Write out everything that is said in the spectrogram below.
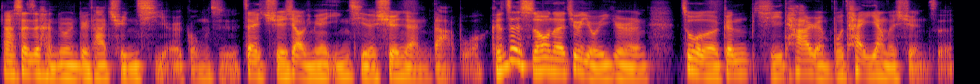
那甚至很多人对他群起而攻之，在学校里面引起了轩然大波。可是这时候呢，就有一个人做了跟其他人不太一样的选择。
